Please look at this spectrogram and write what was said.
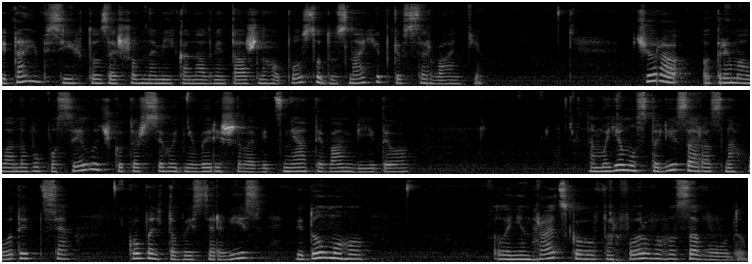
Вітаю всіх, хто зайшов на мій канал вінтажного посуду Знахідки в серванті. Вчора отримала нову посилочку, тож сьогодні вирішила відзняти вам відео. На моєму столі зараз знаходиться кобальтовий сервіз відомого Ленінградського фарфорового заводу.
